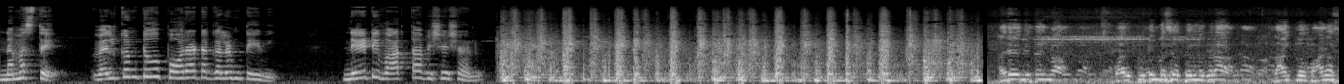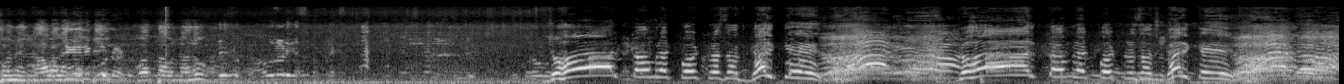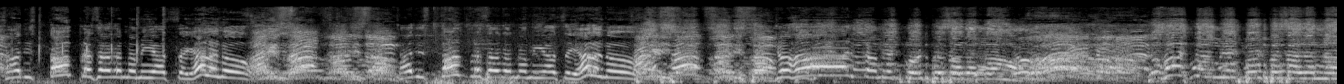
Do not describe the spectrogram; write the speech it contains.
నమస్తే welcome to పోరాటగలం TV. నేటి వార్తా విశేషాలు. అదేవిధంగా వారి కుటుంబ సభ్యులను కూడా దాంట్లో భాగస్వామ్యం కావాలని కోరుతా ఉన్నాను. జోహార్ కామ్రేడ్ పోట్ ప్రసాద్ గారికి. జోహార్! ಸಮ್ರಾಟ್ ಕೋಟ್ ಪ್ರಸಾದ್ ಗಾರ್ಕೆ ಸಾಧಿಸ್ತಾಂ ಪ್ರಸಾದ ನಮಿಯಾಸ ಯಾಲನು ಸಾಧಿಸ್ತಾಂ ಪ್ರಸಾದ ನಮಿಯಾಸ ಯಾಲನು ಜೋಹಾರ್ ಸಮ್ರಾಟ್ ಕೋಟ್ ಪ್ರಸಾದ್ ಅನ್ನ ಜೋಹಾರ್ ಸಮ್ರಾಟ್ ಕೋಟ್ ಪ್ರಸಾದ್ ಅನ್ನ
